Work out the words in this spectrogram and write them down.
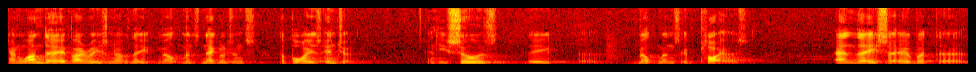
And one day, by reason of the milkman's negligence, the boy is injured. And he sues the uh, milkman's employers, and they say, but uh,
